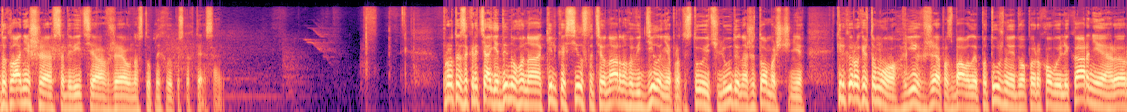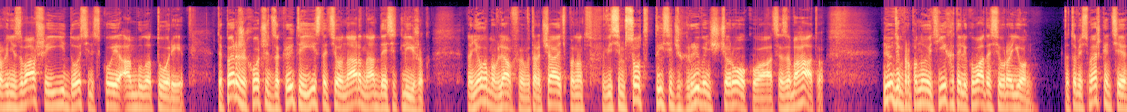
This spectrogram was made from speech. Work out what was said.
Докладніше все дивіться вже у наступних випусках ТСН. Проти закриття єдиного на кілька сіл стаціонарного відділення протестують люди на Житомирщині. Кілька років тому їх вже позбавили потужної двоповерхової лікарні, реорганізувавши її до сільської амбулаторії. Тепер же хочуть закрити її стаціонар на 10 ліжок. На нього, мовляв, витрачають понад 800 тисяч гривень щороку, а це забагато. Людям пропонують їхати лікуватися у район. Натомість мешканці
